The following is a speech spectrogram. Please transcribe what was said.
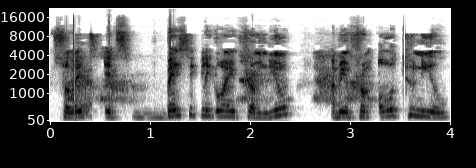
So it's it's basically going from new, I mean from old to new,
